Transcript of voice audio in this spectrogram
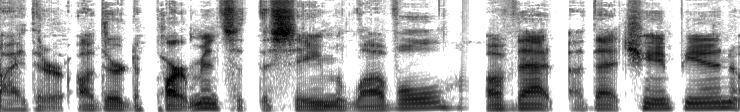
either other departments at the same level of that of that champion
